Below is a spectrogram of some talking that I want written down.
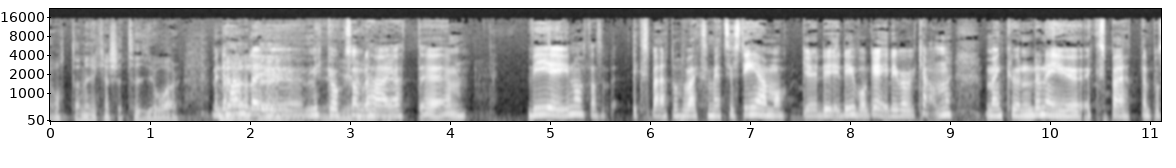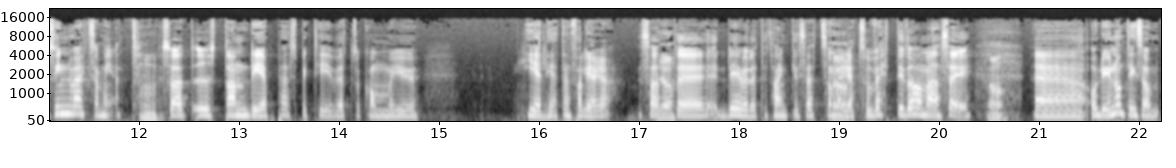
eh, 8, 9, kanske 10 år. Men det Med, handlar ju eh, mycket också om det här att eh, vi är ju någonstans experter på verksamhetssystem och eh, det, det är vår grej, det är vad vi kan. Men kunden är ju experten på sin verksamhet. Mm. Så att utan det perspektivet så kommer ju helheten fallera. Så att Ja. eh, det är väl ett tankesätt som Ja. är rätt så vettigt att ha med sig. Ja. Eh, och det är någonting som,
